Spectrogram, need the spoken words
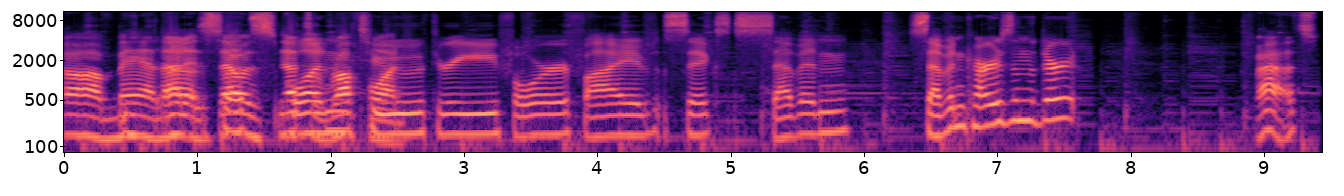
oh man that Uh, is that was that's one, a rough one two, three, four, five, six, seven, seven cars in the dirt. wow that's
